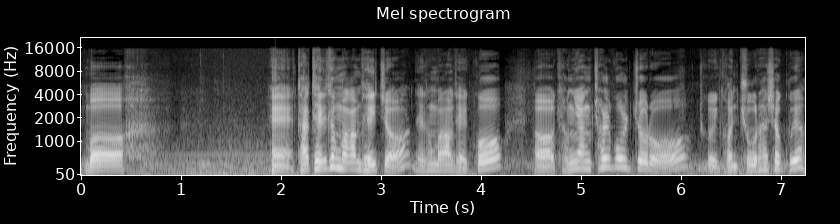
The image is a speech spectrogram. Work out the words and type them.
뭐 예, 다 대리석 마감 돼 있죠. 대리석 마감 돼 있고 어, 경량 철골조로 거의 건축을 하셨고요.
